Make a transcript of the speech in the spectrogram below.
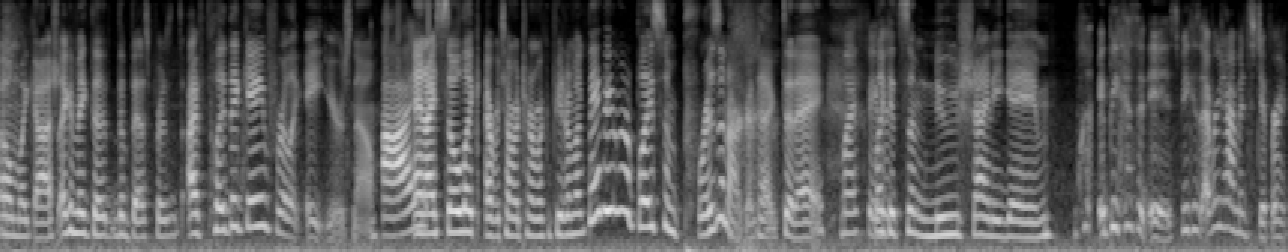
oh my gosh, I can make the the best prisons. I've played the game for like eight years now, I and I still like every time I turn on my computer, I'm like, maybe I'm gonna play some Prison Architect today. my favorite Like it's some new shiny game. Because it is because every time it's different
